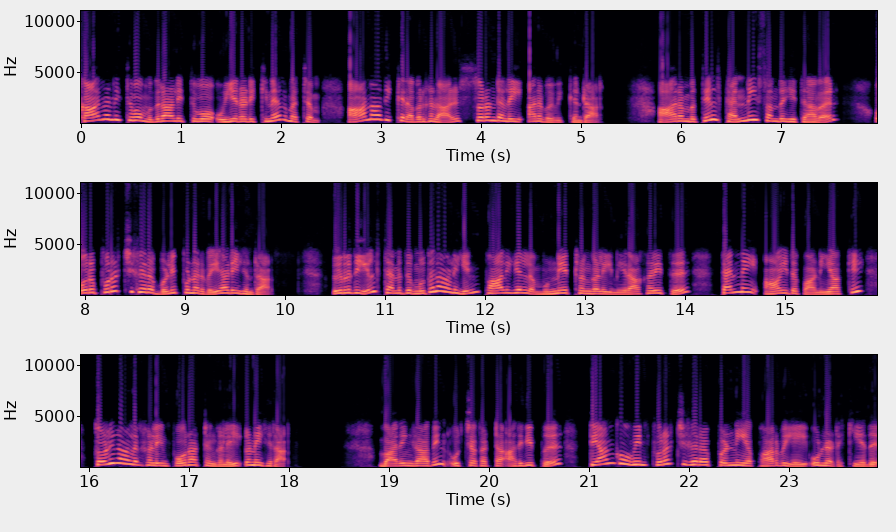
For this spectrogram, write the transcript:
காலனித்துவ முதலாளித்துவ உயரடுக்கினர் மற்றும் ஆணாதிக்க நபர்களால் சுரண்டலை அனுபவிக்கின்றார். ஆரம்பத்தில் தன்னை சந்தேகித்த அவர் ஒரு புரட்சிகர விழிப்புணர்வை அடைகின்றார். இறுதியில் தனது முதலாளியின் பாலியல் முன்னேற்றங்களை நிராகரித்து தன்னை ஆயுத பாணியாக்கி தொழிலாளர்களின் போராட்டங்களில் இணைகிறார். வாரிங்காவின் உச்சகட்ட அறிவிப்பு தியாங்கோவின் புரட்சிகர பெண்ணிய பார்வையை உள்ளடக்கியது.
